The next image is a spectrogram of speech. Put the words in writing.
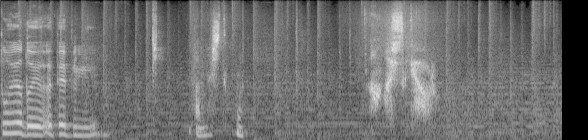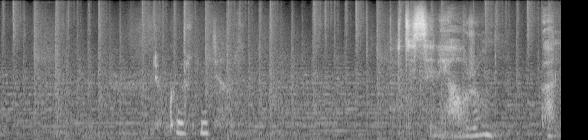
doya doya öpebileyim. Anlaştık mı? Anlaştık yavrum. Çok özleyeceğim. De seni yavrum. Ben.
